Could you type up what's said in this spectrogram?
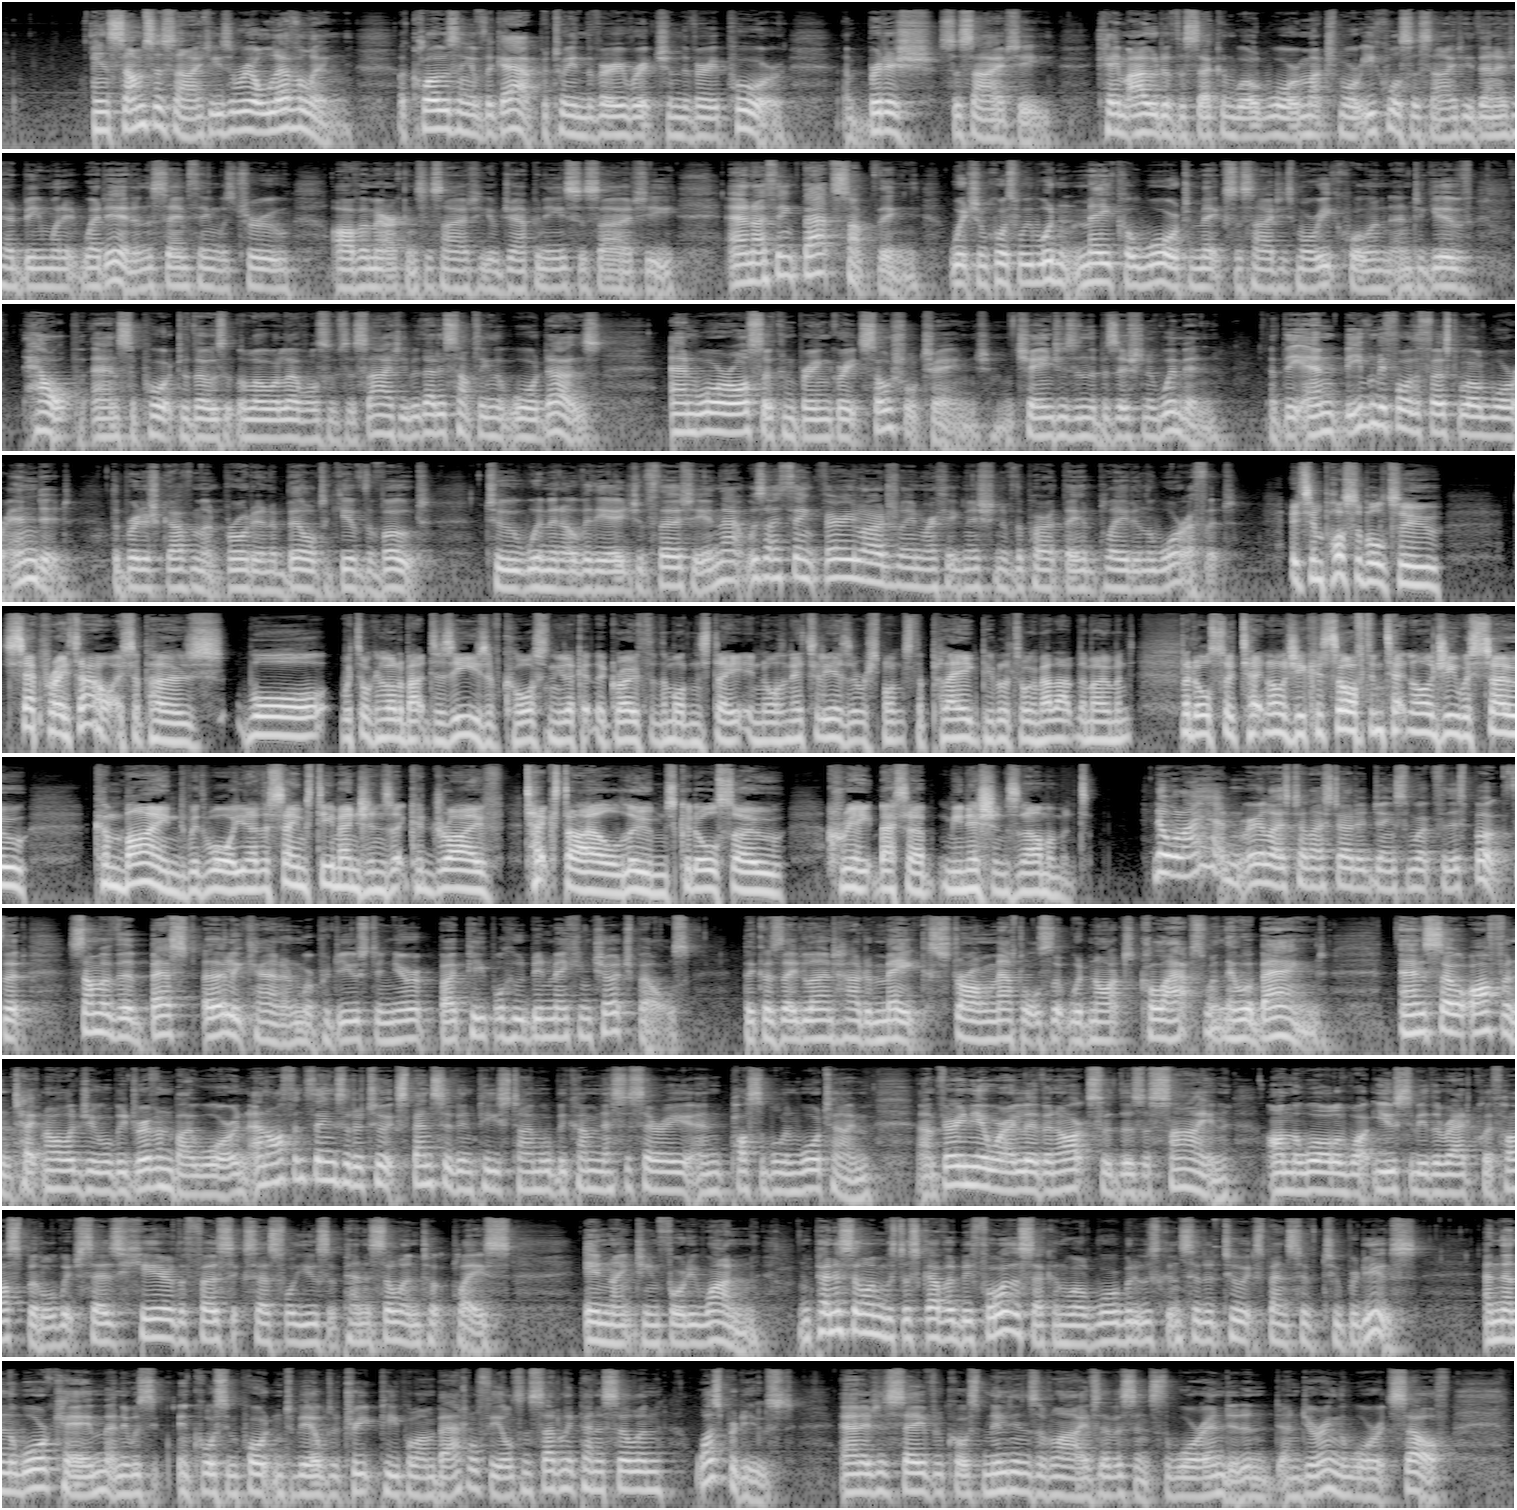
in some societies, a real leveling, a closing of the gap between the very rich and the very poor. British society came out of the Second World War a much more equal society than it had been when it went in. And the same thing was true of American society, of Japanese society. And I think that's something which, of course, we wouldn't make a war to make societies more equal and, and to give help and support to those at the lower levels of society, but that is something that war does. And war also can bring great social change, changes in the position of women. At the end, even before the First World War ended, the British government brought in a bill to give the vote to women over the age of 30. And that was, I think, very largely in recognition of the part they had played in the war effort. It's impossible to separate out, I suppose, war. We're talking a lot about disease, of course, and you look at the growth of the modern state in northern Italy as a response to plague. People are talking about that at the moment, but also technology, because so often technology was so combined with war. You know, the same steam engines that could drive textile looms could also create better munitions and armament. No, well, I hadn't realized till I started doing some work for this book that some of the best early cannon were produced in Europe by people who'd been making church bells because they'd learned how to make strong metals that would not collapse when they were banged. And so often technology will be driven by war, and, and, often things that are too expensive in peacetime will become necessary and possible in wartime. Um, very near where I live in Oxford, there's a sign on the wall of what used to be the Radcliffe Hospital, which says, Here the first successful use of penicillin took place in 1941. And penicillin was discovered before the Second World War, but it was considered too expensive to produce. And then the war came, and it was, of course, important to be able to treat people on battlefields, and suddenly penicillin was produced. And it has saved, of course, millions of lives ever since the war ended and, and during the war itself.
